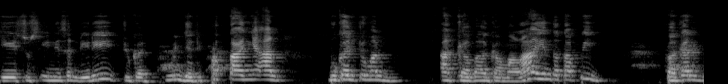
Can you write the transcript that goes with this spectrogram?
Yesus ini sendiri juga menjadi pertanyaan bukan cuma agama-agama lain tetapi bahkan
